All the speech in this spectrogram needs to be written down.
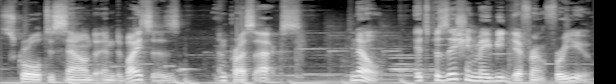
scroll to sound and devices, and press X. Note, its position may be different for you.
